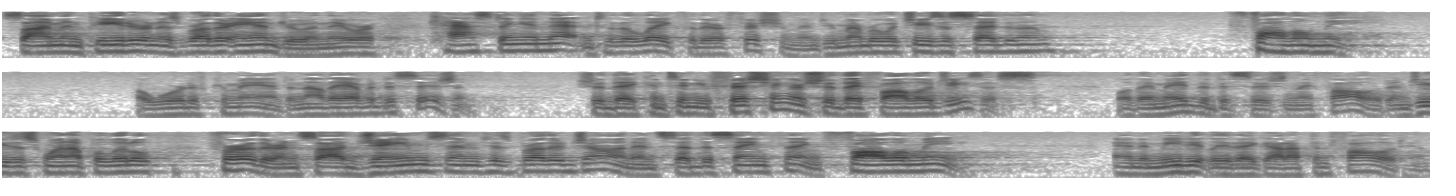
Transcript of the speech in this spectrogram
Simon Peter and his brother Andrew, and they were casting a net into the lake for their fishermen. Do you remember what Jesus said to them? Follow me. A word of command. And now they have a decision. Should they continue fishing or should they follow Jesus? Well, they made the decision. They followed. And Jesus went up a little further and saw James and his brother John and said the same thing Follow me. And immediately they got up and followed him.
